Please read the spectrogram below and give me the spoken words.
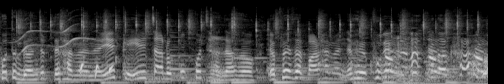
보통 면접 때 가면은 이렇게 일자로 꼿꼿이 앉아서 옆에서 말하면 여기 고개 끄덕끄덕하고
